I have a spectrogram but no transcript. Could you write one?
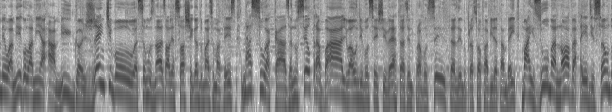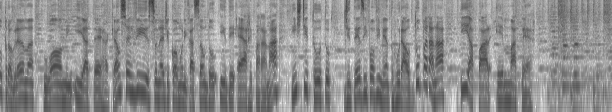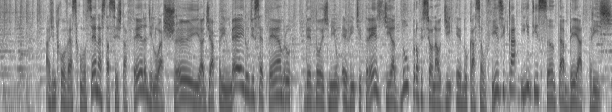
Meu amigo, olá, minha amiga, gente boa! Somos nós, olha só, chegando mais uma vez na sua casa, no seu trabalho, aonde você estiver, trazendo para você, trazendo para sua família também, mais uma nova edição do programa O Homem e a Terra, que é um serviço né, de comunicação do IDR Paraná, Instituto de Desenvolvimento Rural do Paraná e a Par Emater. A gente conversa com você nesta sexta-feira de lua cheia, dia 1 de setembro de 2023, dia do profissional de educação física e de Santa Beatriz.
